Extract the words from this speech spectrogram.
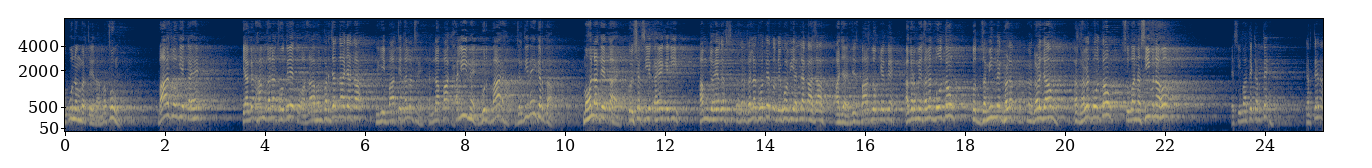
رکو نمبر تیرہ، مفہوم۔ بعض لوگ یہ کہیں کہ اگر ہم غلط ہوتے تو عذاب ہم پر جلد آ جاتا۔ تو یہ باتیں غلط ہیں۔ اللہ پاک حلیم ہے بردبار ہے جلدی نہیں کرتا۔ محلت دیتا ہے۔ کوئی شخص یہ کہے کہ جی ہم جو ہے اگر اگر غلط ہوتے تو دیکھو ابھی اللہ کا عذاب آ جائے۔ جس بعض لوگ کہتے ہیں، اگر میں غلط بولتا ہوں تو زمین میں گڑ جاؤں۔ اگر غلط بولتا ہوں، صبح نصیب نہ ہو۔ ایسی باتیں کرتے ہیں؟ کرتے نا۔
